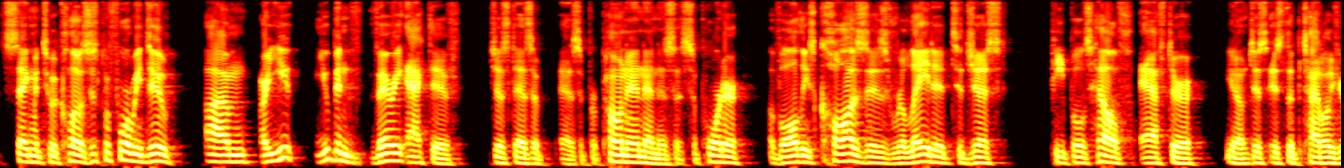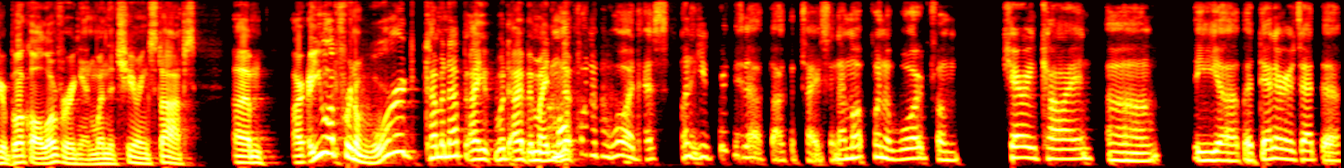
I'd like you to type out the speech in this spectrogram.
segment to a close. Just before we do, um, are you you've been very active just as a as a proponent and as a supporter of all these causes related to just people's health after you know just is the title of your book all over again when the cheering stops. Um, are, are you up for an award coming up? I would I am I I'm no- up for an award. That's funny you bring it up, Dr. Tyson. I'm up for an award from Karen Kine. Um, the uh, the dinner is at the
